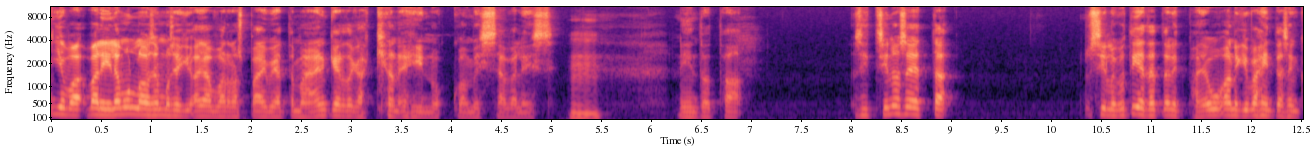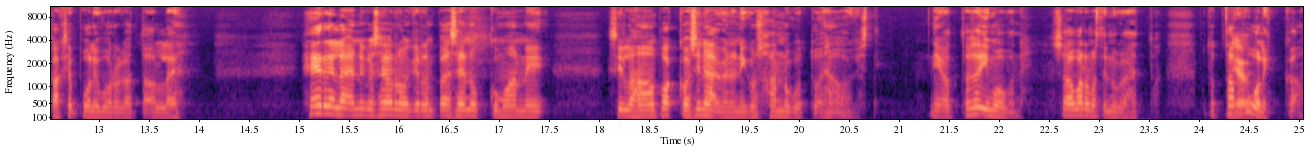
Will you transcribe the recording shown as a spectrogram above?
ja va- välillä mulla on semmoisiakin ajanvarrauspäiviä, että mä en kerta kaikkiaan ehdi nukkua missään välissä. Mm. Niin tota, sit siinä on se, että silloin kun tietää, että nyt mä joudun ainakin vähintään sen kaksi ja puoli vuorokautta olleen herellä ennen kuin seuraavan kerran pääsee nukkumaan, niin silloinhan on pakko sinä yönä niin kuin saada nukuttua ihan oikeasti. Niin ottaa se imovane. Saa varmasti nukahettua. Mutta ottaa Joo. puolikkaan.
